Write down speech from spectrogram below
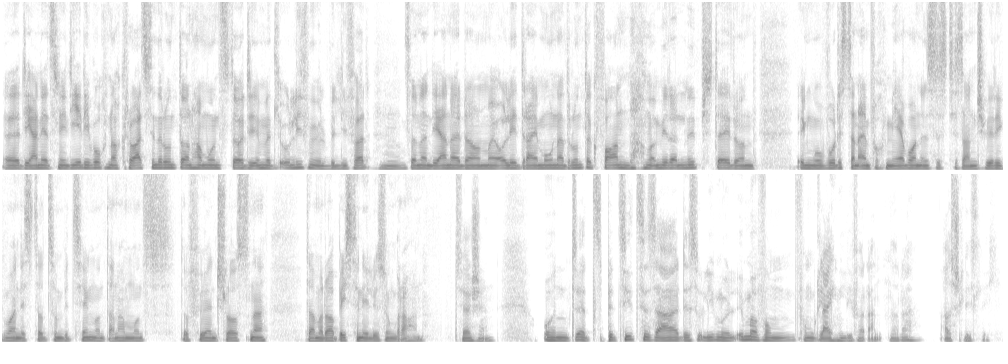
äh, die haben jetzt nicht jede Woche nach Kroatien runter und haben uns da die mit Olivenöl beliefert, mhm. sondern die haben halt dann mal alle drei Monate runtergefahren, da haben wir mir dann mitbestellt und irgendwo, wo das dann einfach mehr geworden ist, ist das dann schwierig geworden, das da zu beziehen und dann haben wir uns dafür entschlossen, dass wir da ein bisschen eine Lösung brauchen. Sehr schön. Und jetzt bezieht sich auch das Olivenöl immer vom, vom gleichen Lieferanten, oder? Ausschließlich.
